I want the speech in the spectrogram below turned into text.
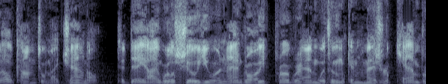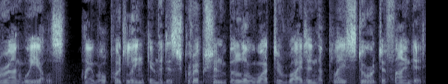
Welcome to my channel. Today I will show you an Android program with whom can measure camber on wheels. I will put link in the description below what to write in the Play Store to find it.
